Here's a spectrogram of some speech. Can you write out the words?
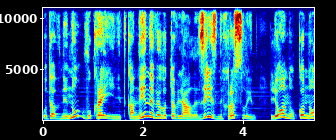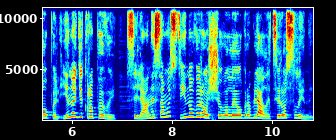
У давнину в Україні тканини виготовляли з різних рослин льону, конопель, іноді кропиви. Селяни самостійно вирощували і обробляли ці рослини.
